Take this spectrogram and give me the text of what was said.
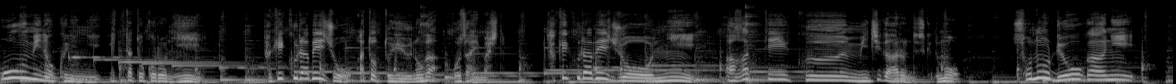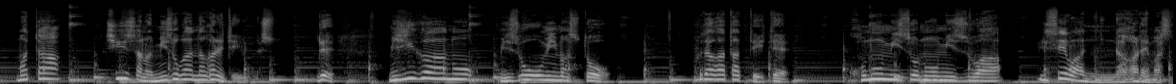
近江の国に行ったところに竹比べ城跡というのがございました。竹比べ城に上がっていく道があるんですけどもその両側にまた小さな溝が流れているんです。で右側の溝を見ますと札が立っていてこの溝の水は伊勢湾に流れます。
